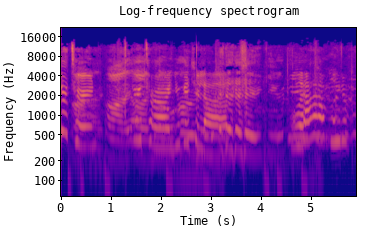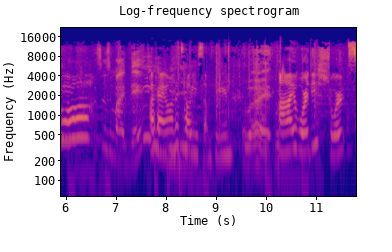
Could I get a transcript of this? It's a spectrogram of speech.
Your turn. Hi. Your I turn. know. You get your love. Hey, cute. Wow, beautiful. This is my baby. Okay, I want to tell you something. What? I wore these shorts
